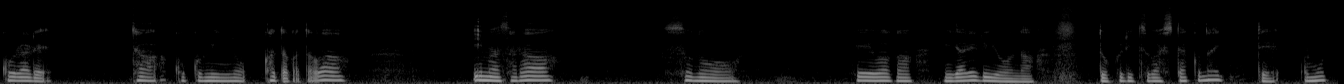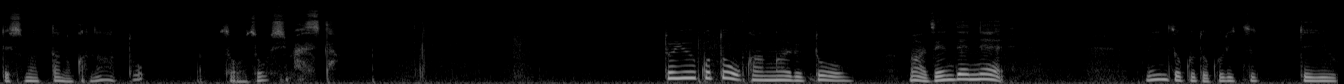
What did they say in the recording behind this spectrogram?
来られた国民の方々は今更その平和が乱れるような独立はしたくないって思ってしまったのかなと想像しました。ということを考えるとまあ全然ね民族独立っていう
